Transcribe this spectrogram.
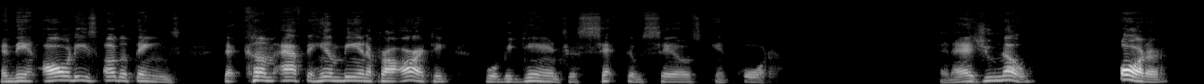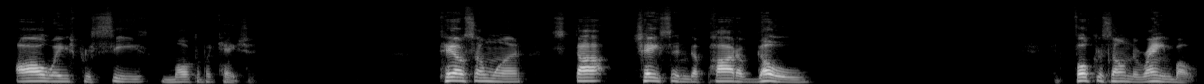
And then all these other things that come after him being a priority will begin to set themselves in order. And as you know, order always precedes multiplication. Tell someone, stop chasing the pot of gold and focus on the rainbow.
